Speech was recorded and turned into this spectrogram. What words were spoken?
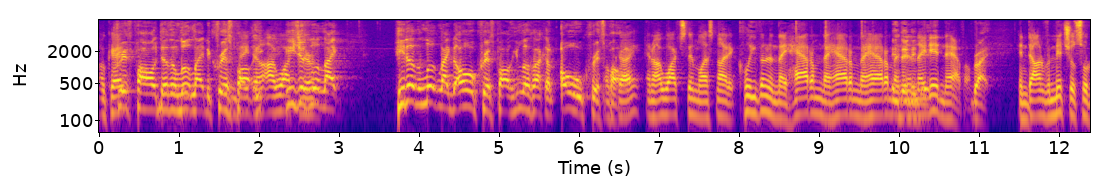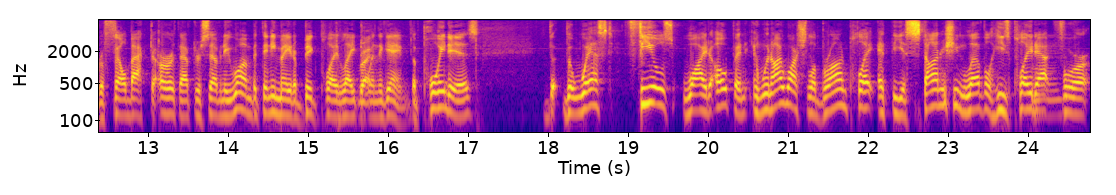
Okay. Chris Paul doesn't look like the Chris They Paul. don't- I He, watched he just their- look like he doesn't look like the old Chris Paul. He looks like an old Chris Paul. Okay, and I watched them last night at Cleveland, and they had him, they had him, they had him, and, then then they they did. didn't have him. Right. And Donovan Mitchell sort of fell back to earth after 71, but then he made a big play late to win the game. The point is, the, the West feels wide open, and when I watch LeBron play at the astonishing level he's played Mm-hmm. at for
